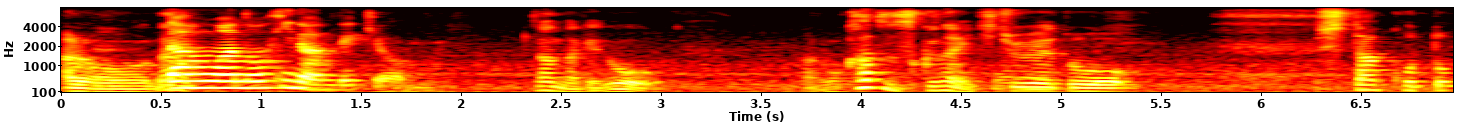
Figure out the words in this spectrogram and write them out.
あのな談話の日なんで今日。なんだけどあの数少ない父親としたこと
